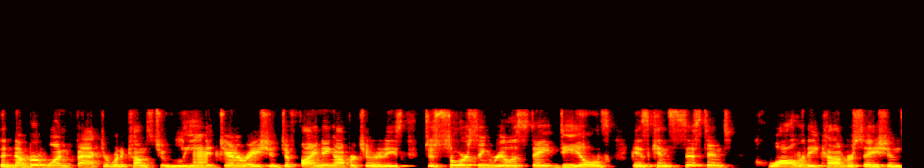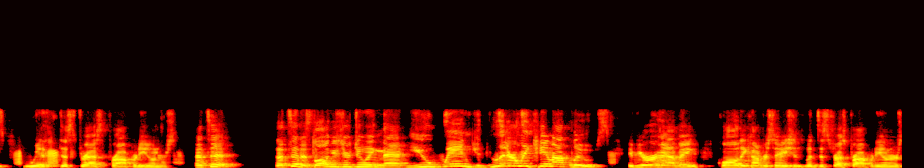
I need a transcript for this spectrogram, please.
the number one factor when it comes to lead generation, to finding opportunities, to sourcing real estate deals is consistent quality conversations with distressed property owners. That's it. That's it. As long as you're doing that, you win. You literally cannot lose if you're having quality conversations with distressed property owners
